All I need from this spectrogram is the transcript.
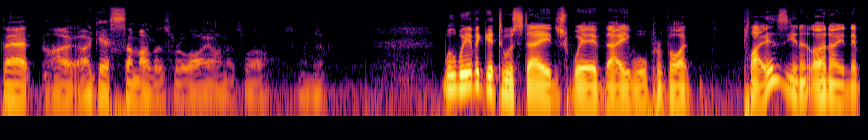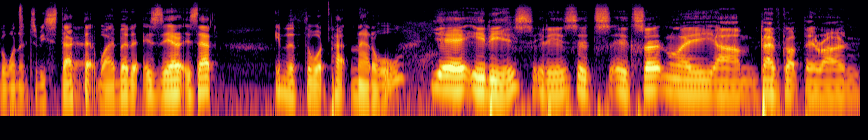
that I, I guess some others rely on as well. So, yeah. Will we ever get to a stage where they will provide players? You know, I know you never want it to be stuck that way, but is there is that in the thought pattern at all? Yeah, it is. It is. It's it's certainly um, they've got their own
